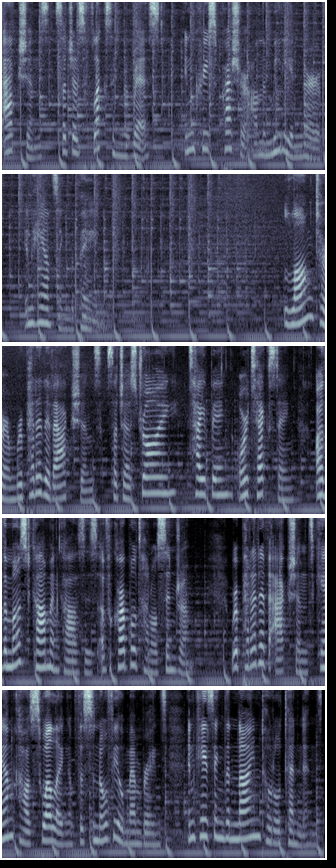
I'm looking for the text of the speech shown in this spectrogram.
Actions, such as flexing the wrist, increase pressure on the median nerve, enhancing the pain. Long term repetitive actions, such as drawing, typing, or texting, are the most common causes of carpal tunnel syndrome. Repetitive actions can cause swelling of the synovial membranes encasing the nine total tendons.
